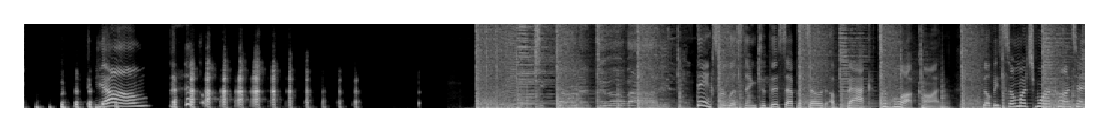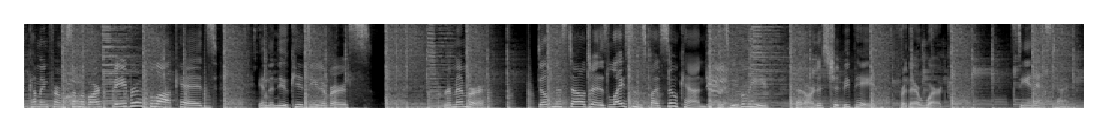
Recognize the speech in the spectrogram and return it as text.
Yum. Thanks for listening to this episode of Back to BlockCon. There'll be so much more content coming from some of our favorite blockheads in the New Kids universe. Remember, Dope Nostalgia is licensed by SOCAN because we believe that artists should be paid for their work. See you next time.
